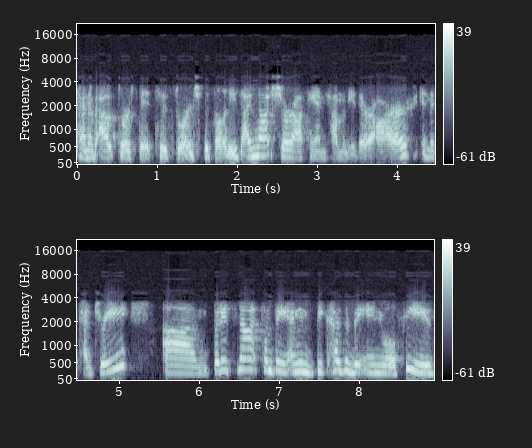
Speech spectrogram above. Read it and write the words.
kind of outsourced it to storage facilities. I'm not sure offhand how many there are in the country, um, but it's not something, I mean, because of the annual fees,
